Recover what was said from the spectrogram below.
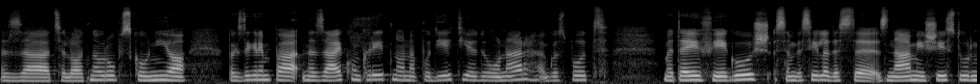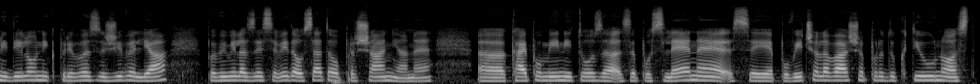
za celotno Evropsko unijo. Pa zdaj grem pa nazaj konkretno na podjetje Donar. Gospod Matej Feguš, sem vesela, da ste z nami, šesturni delovnik pri vas že velja, pa bi imela zdaj seveda vsa ta vprašanja, ne? Uh, kaj pomeni to za zaposlene, se je povečala vaša produktivnost,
